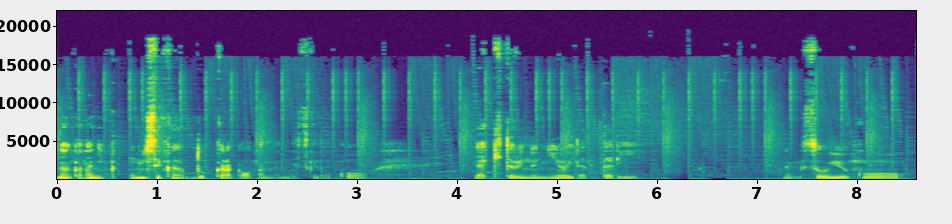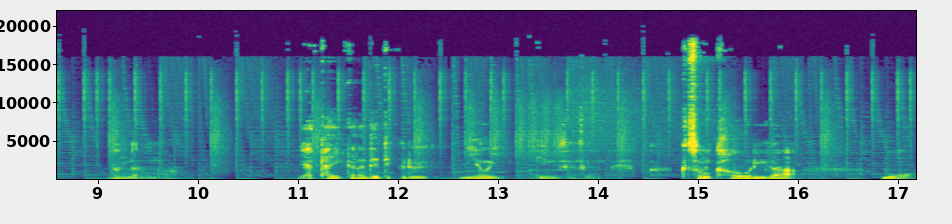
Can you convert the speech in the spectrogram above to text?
ーなんか何か、お店かどっからかわかんないんですけど、こう、焼き鳥の匂いだったり、なんかそういうこう、なんだろうな、屋台から出てくる匂いっていうんですかね、その香りが、もう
